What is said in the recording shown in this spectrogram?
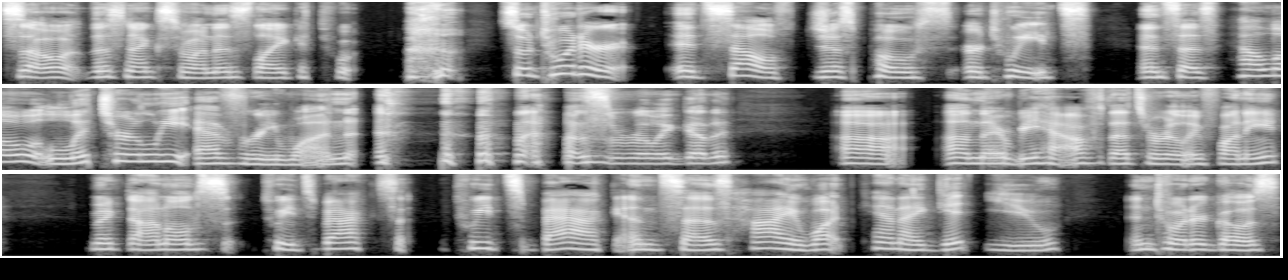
So this next one is like, tw- so Twitter itself just posts or tweets and says, "Hello, literally everyone." that was really good uh, on their behalf. That's really funny. McDonald's tweets back tweets back and says, "Hi, what can I get you?" And Twitter goes,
